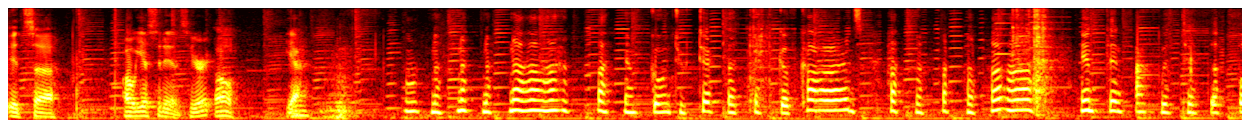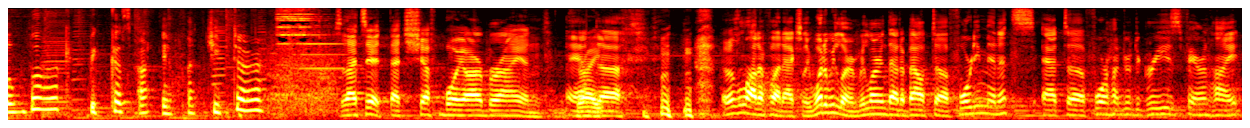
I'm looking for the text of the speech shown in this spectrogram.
it's uh Oh, yes, it is. Here? oh. yeah. Na, I am going to tear a deck of cards. Ha, ha, ha, ha, ha. And then I will tear the phone book because I am a cheater. So that's it. That's Chef Boyar Brian. And right. uh, it was a lot of fun, actually. What did we learn? We learned that about uh, 40 minutes at uh, 400 degrees Fahrenheit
